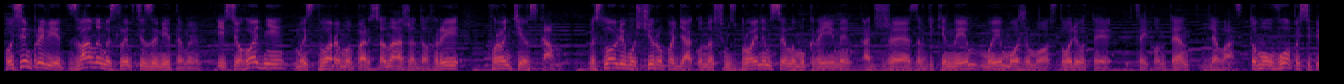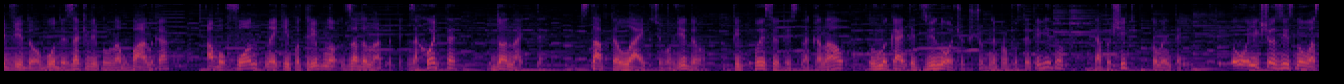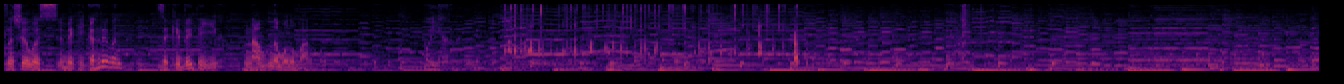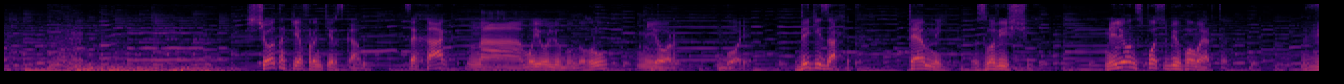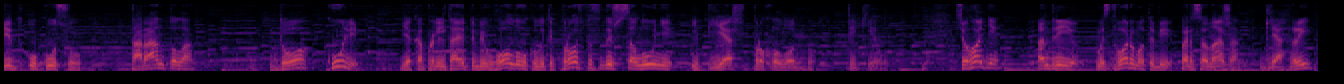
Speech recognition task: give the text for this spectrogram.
Усім привіт! З вами мисливці за мітами. І сьогодні ми створимо персонажа до гри Frontier Scam. Висловлюємо щиру подяку нашим Збройним силам України, адже завдяки ним ми можемо створювати цей контент для вас. Тому в описі під відео буде закріплена банка або фонд, на який потрібно задонатити. Заходьте, донатьте, ставте лайк цьому відео, підписуйтесь на канал, вмикайте дзвіночок, щоб не пропустити відео, та пишіть коментарі. Ну, якщо, звісно, у вас лишилось декілька гривень, закидайте їх нам на монобанку. Поїхали. Що таке Frontier Scam? Це хак на мою улюблену гру Мьор Борі. Дикий захід, темний, зловіщий. Мільйон способів померти. Від укусу тарантула до кулі, яка прилітає тобі в голову, коли ти просто сидиш в салуні і п'єш прохолодну текілу. Сьогодні, Андрію, ми створимо тобі персонажа для гри,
